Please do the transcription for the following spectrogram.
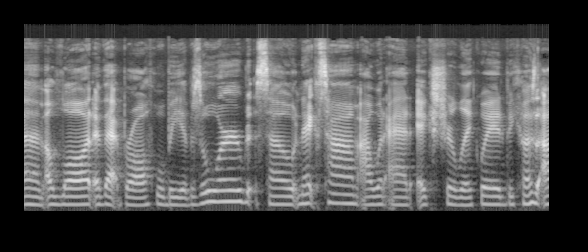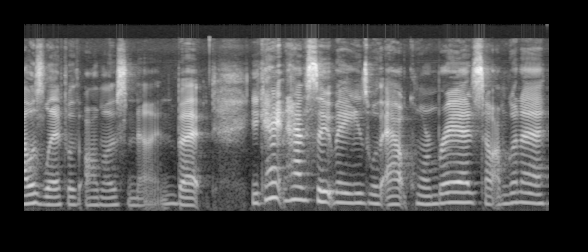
um, a lot of that broth will be absorbed. So next time I would add extra liquid because I was left with almost none. But you can't have soup beans without cornbread. So I'm going to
